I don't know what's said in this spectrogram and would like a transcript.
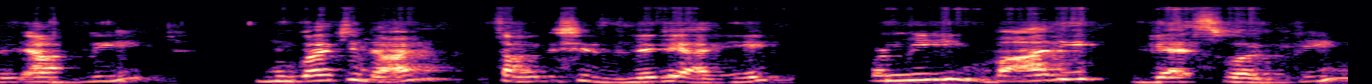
म्हणजे आपली मुगाची डाळ चांगली शिजलेली आहे. पण मी ही बारीक गॅसवरती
